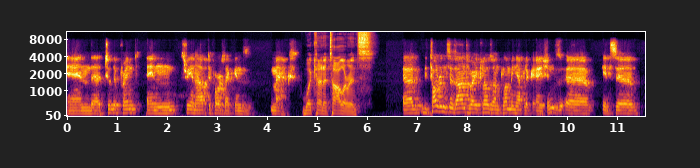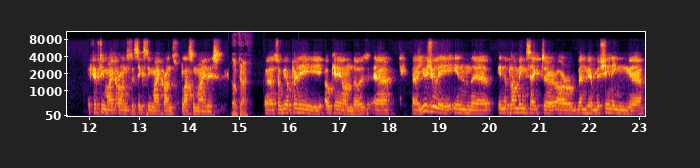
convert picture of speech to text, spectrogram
and uh, to the print in three and a half to four seconds max. What kind of tolerance? Uh, the tolerances aren't very close on plumbing applications. Uh, it's uh, 50 microns to 60 microns plus or minus. Okay. Uh, so we are pretty okay on those. Uh, uh, usually in the in the plumbing sector or when we're machining uh,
